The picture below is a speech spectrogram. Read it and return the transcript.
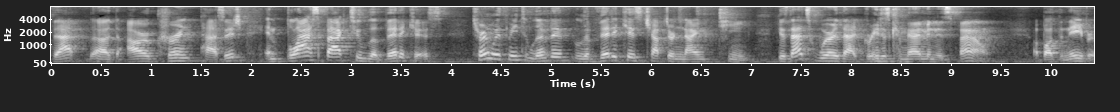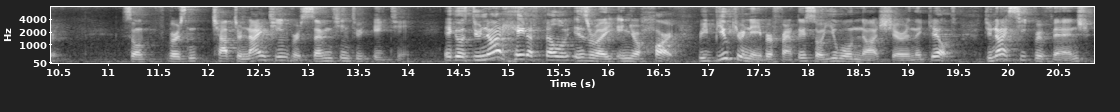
that uh, our current passage and blast back to Leviticus, turn with me to Leviticus chapter 19, because that's where that greatest commandment is found about the neighbor. So, verse chapter 19, verse 17 to 18. It goes, Do not hate a fellow Israelite in your heart. Rebuke your neighbor frankly, so you will not share in the guilt. Do not seek revenge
